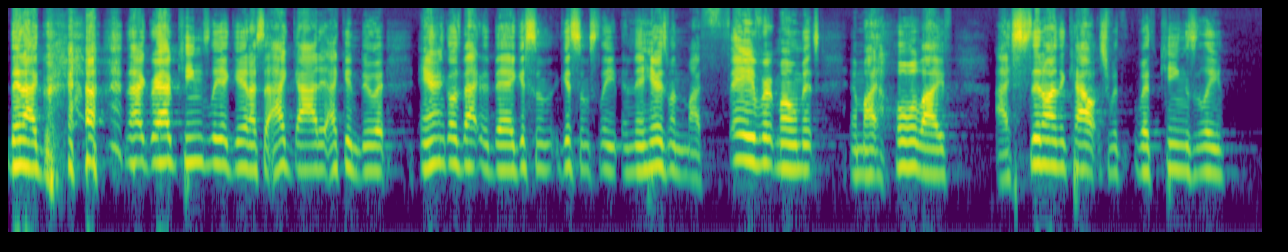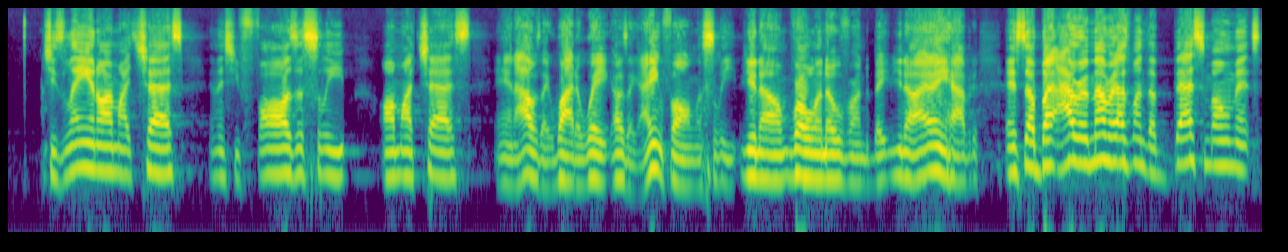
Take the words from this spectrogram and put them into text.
then I, grab, then I grab Kingsley again. I said, I got it, I can do it. Aaron goes back to bed, gets some, gets some sleep. And then here's one of my favorite moments in my whole life. I sit on the couch with, with Kingsley She's laying on my chest, and then she falls asleep on my chest. And I was like wide awake. I was like, I ain't falling asleep, you know, I'm rolling over on the baby, you know, I ain't happening. And so, but I remember that's one of the best moments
